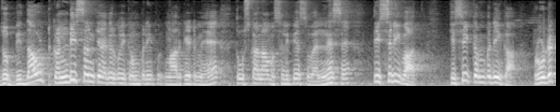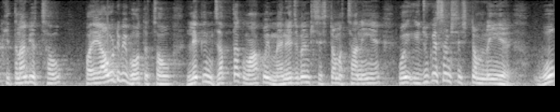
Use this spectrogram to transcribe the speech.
जो विदाउट कंडीशन के अगर कोई कंपनी मार्केट में है तो उसका नाम स्लीपियस वेलनेस है। तीसरी बात, किसी कंपनी का प्रोडक्ट कितना भी अच्छा हो पे आउट भी बहुत अच्छा हो, लेकिन जब तक वहाँ कोई मैनेजमेंट सिस्टम अच्छा नहीं है, कोई एजुकेशन सिस्टम नहीं है, वो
